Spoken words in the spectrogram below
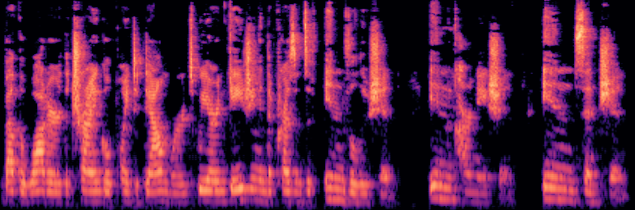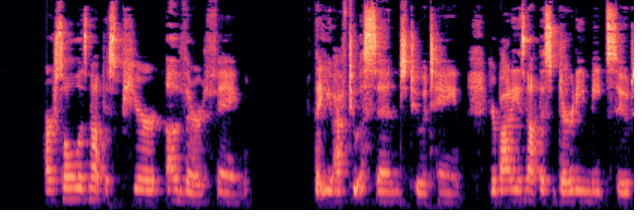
about the water, the triangle pointed downwards, we are engaging in the presence of involution, incarnation, inscension. Our soul is not this pure other thing that you have to ascend to attain. Your body is not this dirty meat suit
